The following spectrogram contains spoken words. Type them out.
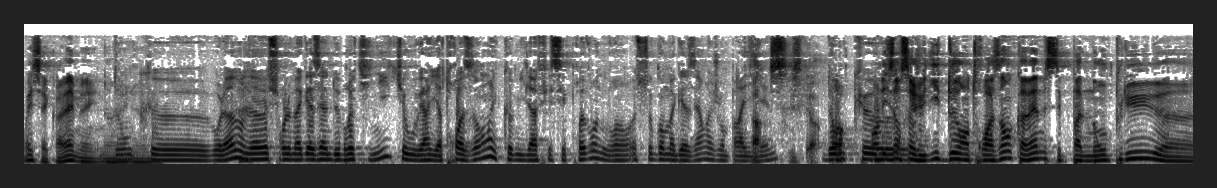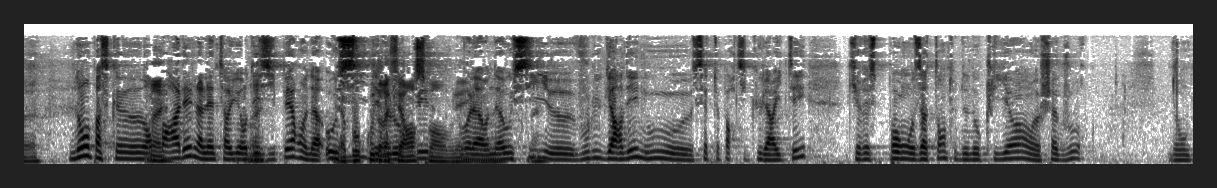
Oui, c'est quand même une. Donc euh, voilà, on a sur le magasin de Bretigny qui a ouvert il y a trois ans et comme il a fait ses preuves, on ouvre un second magasin en région parisienne. Ah, Donc en, lisant ça, je dis deux en trois ans quand même, c'est pas non plus. Non, parce que en parallèle, à l'intérieur des hyper, on a aussi il y a beaucoup de référencement. Voilà, on a aussi euh, voulu garder nous euh, cette particularité qui répond aux attentes de nos clients euh, chaque jour. Donc,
